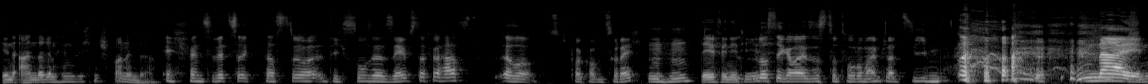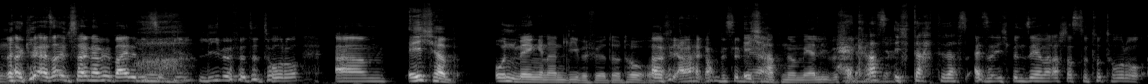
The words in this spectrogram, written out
in anderen Hinsichten spannender. Ich fände es witzig, dass du dich so sehr selbst dafür hast. Also, vollkommen zu Recht. Mhm, definitiv. Lustigerweise ist Totoro mein Platz 7. Nein! Okay, also anscheinend haben wir beide nicht so viel Liebe für Totoro. Ähm, Ich habe Unmengen an Liebe für Totoro. aber wir haben halt noch ein bisschen mehr. Ich habe nur mehr Liebe für Hey, krass, ich dachte das, also ich bin sehr überrascht, dass du Totoro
